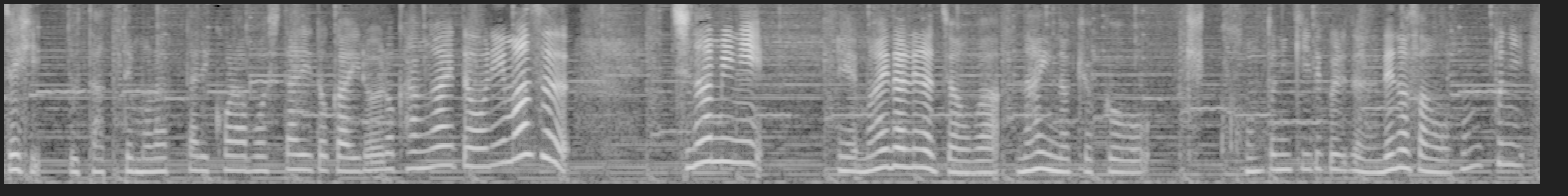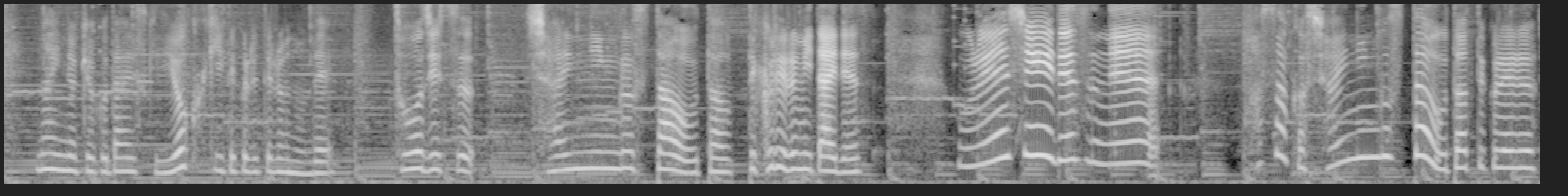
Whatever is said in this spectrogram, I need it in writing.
ぜひ歌ってもらったりコラボしたりとかいろいろ考えております。ちなみに、えー、前田玲奈ちゃんはナイの曲を本当に聴いてくれてるので玲奈さんは本当にナインの曲大好きでよく聴いてくれてるので当日「シャイニングスター」を歌ってくれるみたいです。嬉しいですね。まさか「シャイニングスター」を歌ってくれる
